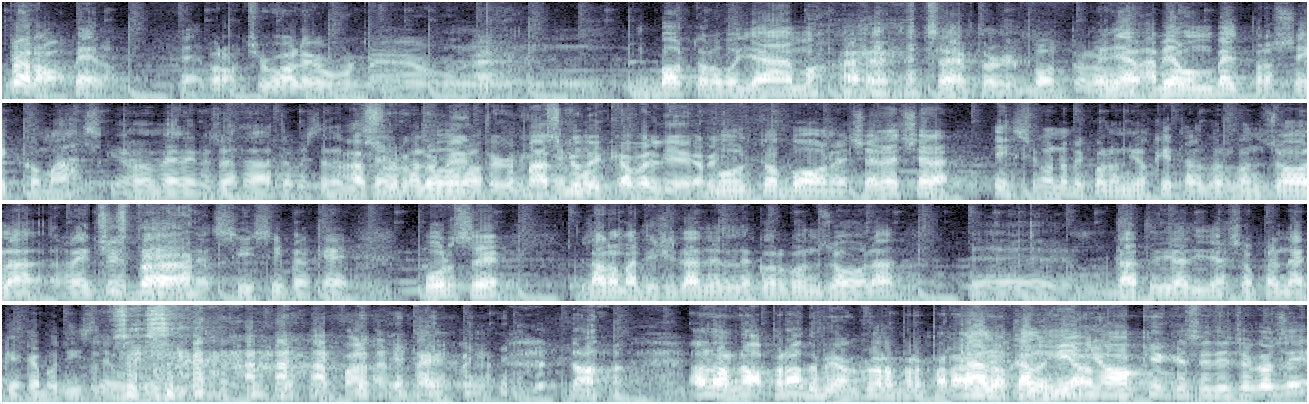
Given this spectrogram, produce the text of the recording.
però, Però, però, però ci vuole un... eh, un- eh, il botto lo vogliamo. eh, certo che il botto lo Vediamo- abbiamo un bel prosecco maschio, va bene, questa, tra l'altro questa è la Assolutamente, loro. il maschio È dei cavalieri. Molto buono, eccetera, eccetera. E secondo me con lo gnocchietto al gorgonzola regge Ci sta? bene. Sì, sì, perché forse l'aromaticità del gorgonzola, eh, date di ladina, so prende anche capodistria. No, allora no, però dobbiamo ancora preparare Calo, calo, gli gnocchi. gnocchi, che si dice così.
